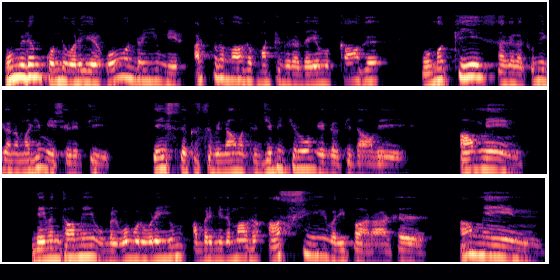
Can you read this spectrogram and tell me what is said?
உம்மிடம் கொண்டு வருகிற ஒவ்வொன்றையும் நீர் அற்புதமாக மாற்றுகிற தயவுக்காக உமக்கே சகல துதிகன மகிமை செலுத்தி இயேசு கிறிஸ்துவின் நாமத்தில் ஜெபிக்கிறோம் எங்கள் பிதாவே. ஆமேன். தேவன் தாமே உங்கள் ஒவ்வொருவரையும் அபரிமிதமாக ஆசீர்வதிப்பாராக. ஆமேன்.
